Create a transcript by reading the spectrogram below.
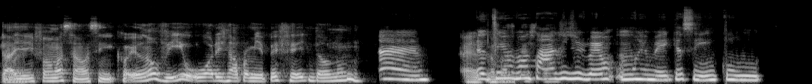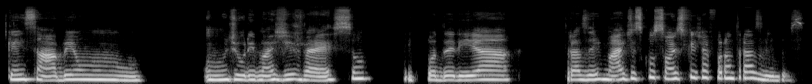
tá aí é. a informação, assim, eu não vi, o original pra mim é perfeito, então não... É, é eu tinha vontade de ver um remake, assim, com, quem sabe, um, um júri mais diverso, e poderia trazer mais discussões que já foram trazidas.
